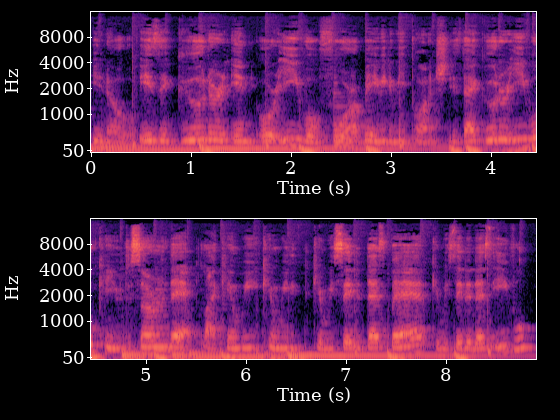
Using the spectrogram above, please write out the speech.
you know, is it good or in, or evil for a baby to be punched? Is that good or evil? Can you discern that? Like, can we can we can we say that that's bad? Can we say that that's evil?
